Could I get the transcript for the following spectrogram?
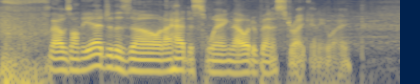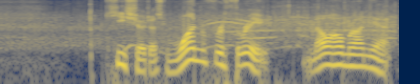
that was on the edge of the zone. I had to swing. That would have been a strike anyway. Keisha just one for three. No home run yet.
